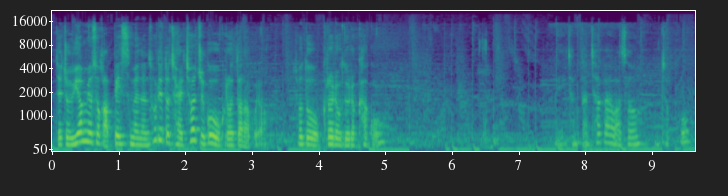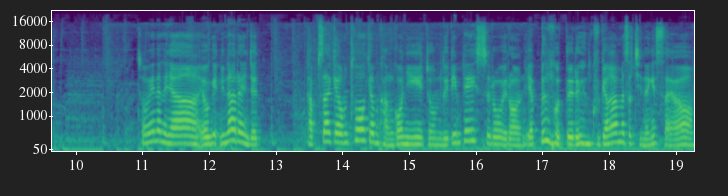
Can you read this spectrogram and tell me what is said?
이제 좀 위험 요소가 앞에 있으면은 소리도 잘 쳐주고 그러더라고요. 저도 그러려고 노력하고. 네, 잠깐 차가 와서 멈췄고. 저희는 그냥 여기 이날은 이제 답사 겸 투어 겸 간 거니 좀 느린 페이스로 이런 예쁜 곳들은 구경하면서 진행했어요.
